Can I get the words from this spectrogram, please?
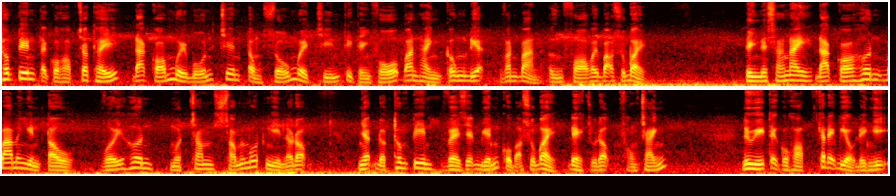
Thông tin tại cuộc họp cho thấy đã có 14 trên tổng số 19 tỉnh thành phố ban hành công điện văn bản ứng phó với bão số 7. Tính đến sáng nay đã có hơn 30.000 tàu với hơn 161.000 lao động nhận được thông tin về diễn biến của bão số 7 để chủ động phòng tránh. Lưu ý tại cuộc họp, các đại biểu đề nghị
